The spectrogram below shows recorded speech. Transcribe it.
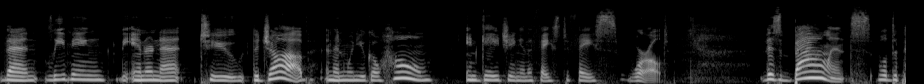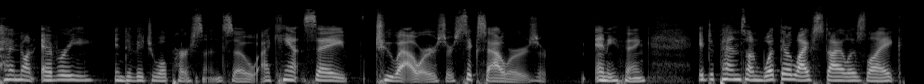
then leaving the internet to the job, and then when you go home, engaging in the face to face world. This balance will depend on every individual person. So I can't say two hours or six hours or anything. It depends on what their lifestyle is like,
